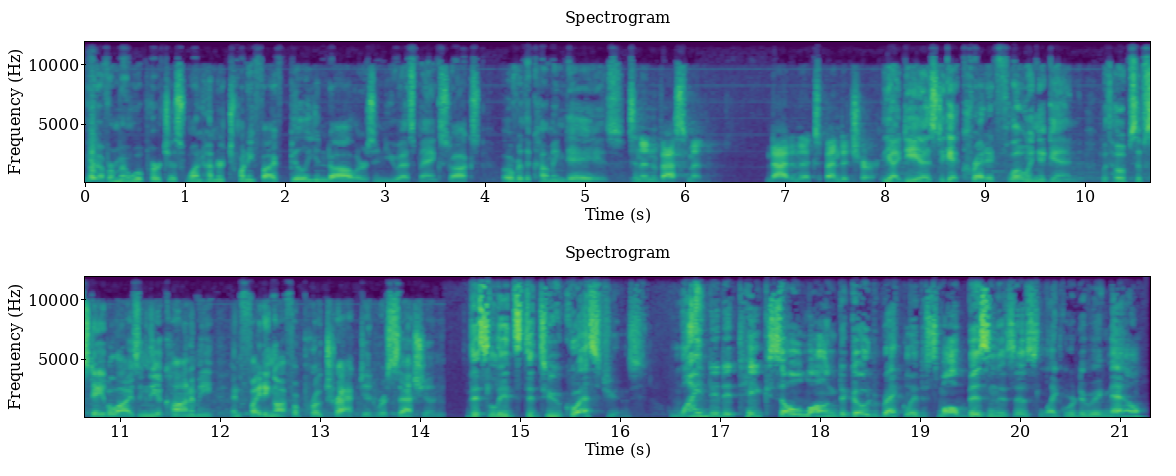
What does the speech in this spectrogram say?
The government will purchase $125 billion in U.S. bank stocks over the coming days. It's an investment not an expenditure. The idea is to get credit flowing again, with hopes of stabilizing the economy and fighting off a protracted recession. This leads to two questions. Why did it take so long to go directly to small businesses like we're doing now?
